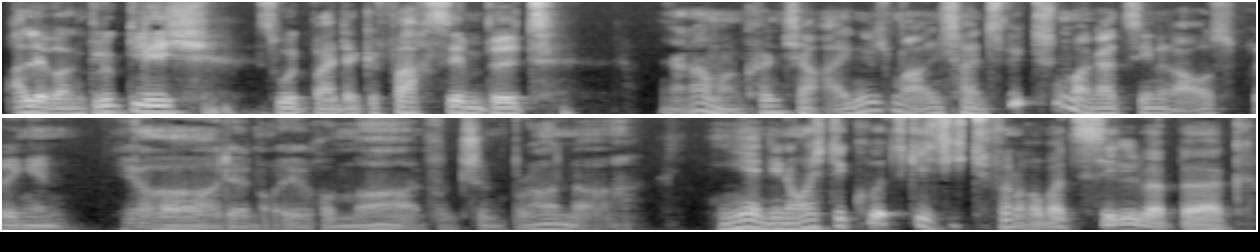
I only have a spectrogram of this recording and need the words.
alle waren glücklich, es wurde weiter gefachsimpelt. Ja, man könnte ja eigentlich mal ein Science-Fiction-Magazin rausbringen. Ja, der neue Roman von John Brunner. Hier, die neueste Kurzgeschichte von Robert Silverberg.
